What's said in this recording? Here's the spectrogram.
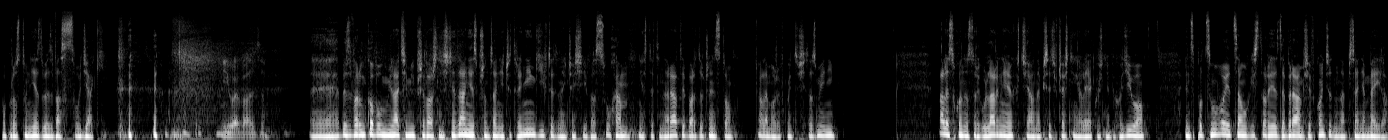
Po prostu niezłe z was słodziaki. Miłe bardzo. E, bezwarunkowo umilacie mi przeważnie śniadanie, sprzątanie czy treningi, wtedy najczęściej was słucham. Niestety na raty bardzo często, ale może w końcu się to zmieni. Ale słucham nas regularnie, chciałem napisać wcześniej, ale jakoś nie wychodziło. Więc podsumowuję całą historię, zebrałem się w końcu do napisania maila.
